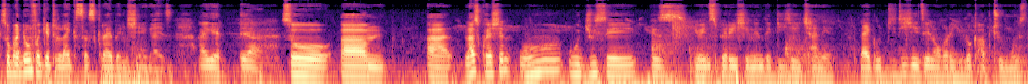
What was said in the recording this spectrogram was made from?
So but don't forget to like, subscribe, and share, guys. I get. yeah So um, uh, last question: Who would you say is your inspiration in the DJ channel? Like the DJ channel, what you look up to most?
